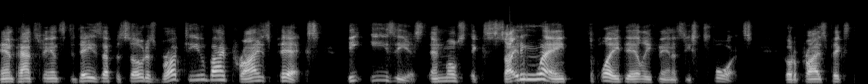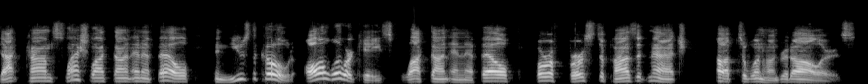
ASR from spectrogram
And Pats fans, today's episode is brought to you by Prize Picks, the easiest and most exciting way to play daily fantasy sports. Go to prizepicks.com slash locked on NFL and use the code all lowercase locked on NFL for a first deposit match up to $100.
